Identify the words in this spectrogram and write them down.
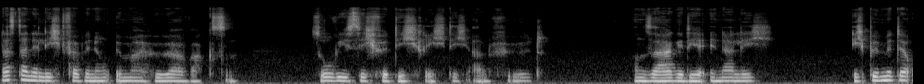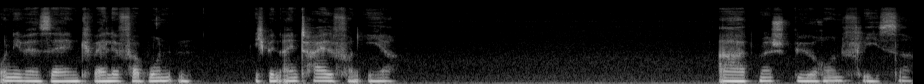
Lass deine Lichtverbindung immer höher wachsen, so wie es sich für dich richtig anfühlt. Und sage dir innerlich, ich bin mit der universellen Quelle verbunden. Ich bin ein Teil von ihr. Atme, spüre und fließe.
